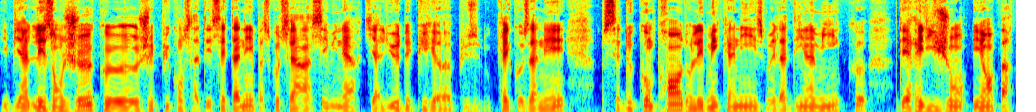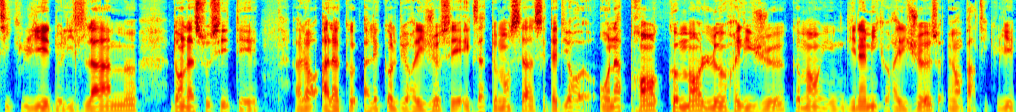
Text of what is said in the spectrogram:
Eh bien, les enjeux que j'ai pu constater cette année, parce que c'est un séminaire qui a lieu depuis euh, quelques années, c'est de comprendre les mécanismes et la dynamique des religions et en particulier de l'islam dans la société. Alors, à l'école du religieux, c'est exactement ça. C'est-à-dire, on apprend comment le religieux, comment une dynamique religieuse, et en particulier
